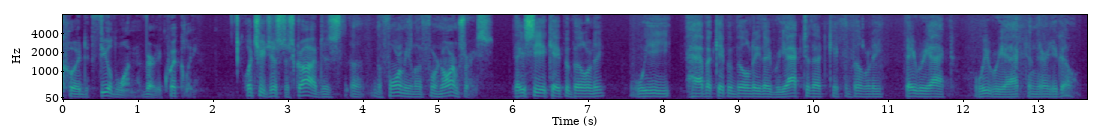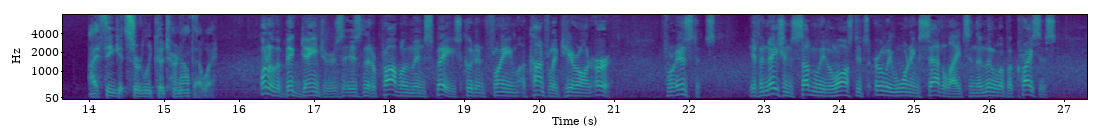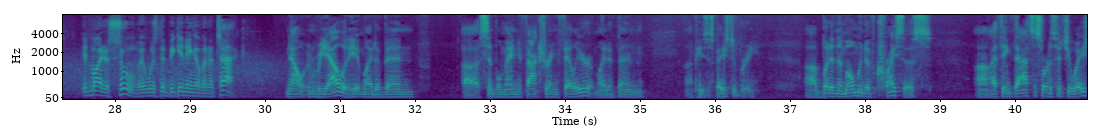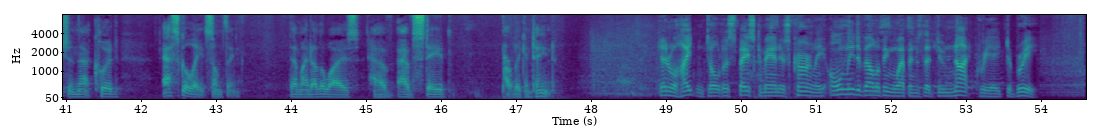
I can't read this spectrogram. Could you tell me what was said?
could field one very quickly. What you just described is uh, the formula for an arms race. They see a capability, we have a capability, they react to that capability, they react, we react, and there you go. I think it certainly could turn out that way. One of the big dangers is that a problem in space could inflame a conflict here on Earth. For instance, if a nation suddenly lost its early warning satellites in the middle of a crisis, it might assume it was the beginning of an attack. Now, in reality, it might have been a simple manufacturing failure, it might have been a piece of space debris. Uh, but in the moment of crisis, uh, I think that's the sort of situation that could escalate something that might otherwise have, have stayed partly contained. General Hyten told us Space Command is currently only developing weapons that do not create debris,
